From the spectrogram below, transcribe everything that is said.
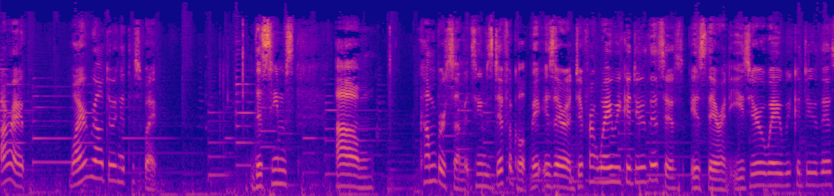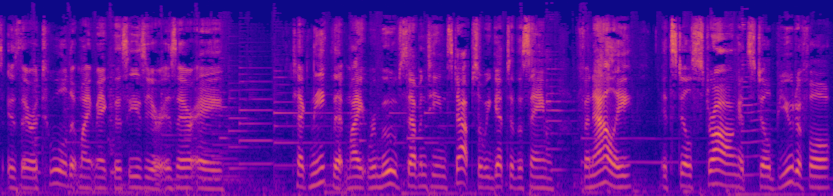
all right, why are we all doing it this way? This seems um, cumbersome. It seems difficult. Is there a different way we could do this? Is is there an easier way we could do this? Is there a tool that might make this easier? Is there a technique that might remove 17 steps so we get to the same finale? It's still strong, it's still beautiful,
